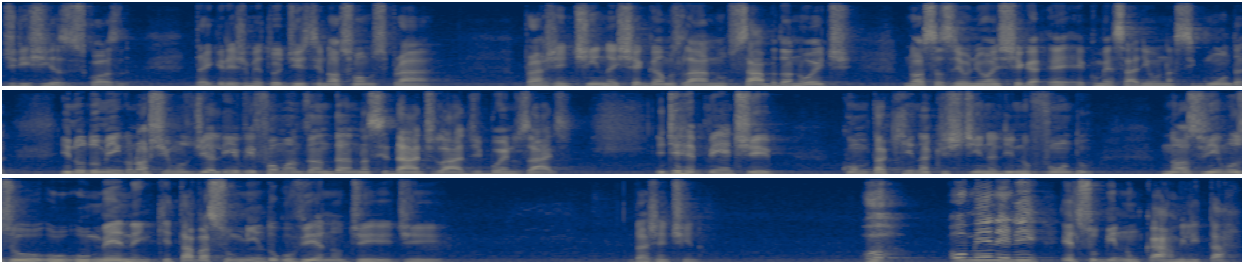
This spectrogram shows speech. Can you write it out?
dirigi as escolas da Igreja Metodista e nós fomos para para a Argentina e chegamos lá no sábado à noite. Nossas reuniões chega, é, começariam na segunda e no domingo nós tínhamos dia livre e fomos andando na cidade lá de Buenos Aires. E de repente, como daqui na Cristina, ali no fundo, nós vimos o, o, o Menem, que estava assumindo o governo de, de da Argentina. Oh, o Menem ali, ele subindo num carro militar.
